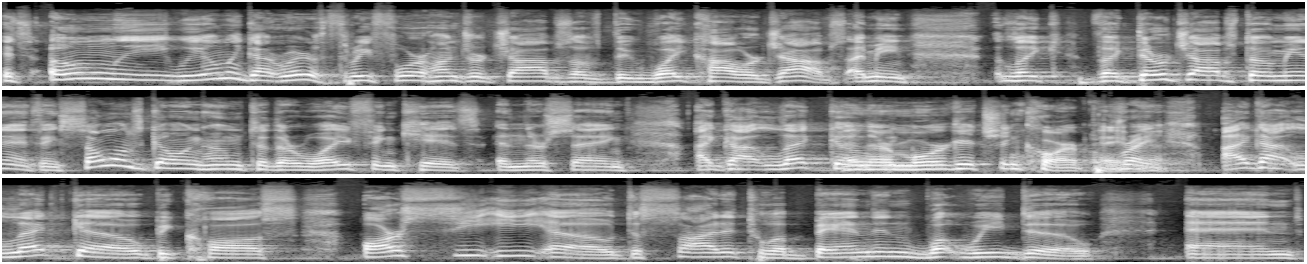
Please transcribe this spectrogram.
it's only we only got rid of three, four hundred jobs of the white collar jobs. I mean, like like their jobs don't mean anything. Someone's going home to their wife and kids, and they're saying, "I got let go." And their mortgage and car payment. Right. I got let go because our CEO decided to abandon what we do and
